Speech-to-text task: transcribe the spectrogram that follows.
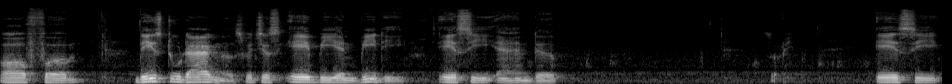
of um, these two diagonals, which is AB and BD, AC and uh, sorry, AC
